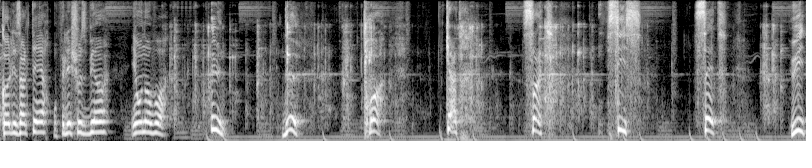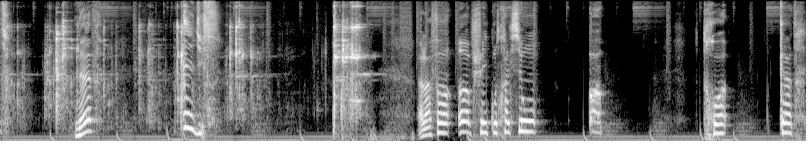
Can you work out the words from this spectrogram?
Colle les haltères, on fait les choses bien et on envoie. 1, 2, 3, 4, 5, 6, 7, 8, 9 et 10. À la fin, hop, je fais une contraction. Hop. 3, 4,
